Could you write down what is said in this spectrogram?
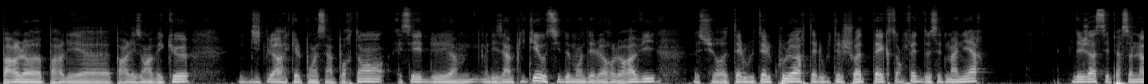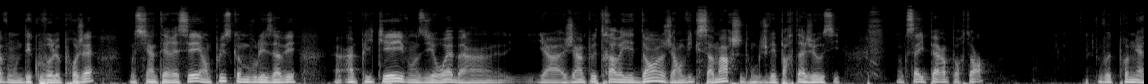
parle, parlez, euh, parlez-en avec eux. Dites-leur à quel point c'est important. Essayez de les, euh, impliquer aussi, demandez-leur leur avis sur telle ou telle couleur, tel ou tel choix de texte. En fait, de cette manière, déjà ces personnes-là vont découvrir le projet, vont s'y intéresser. Et en plus, comme vous les avez impliqués, ils vont se dire ouais ben j'ai un peu travaillé dedans, j'ai envie que ça marche, donc je vais partager aussi. Donc ça hyper important votre premier,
